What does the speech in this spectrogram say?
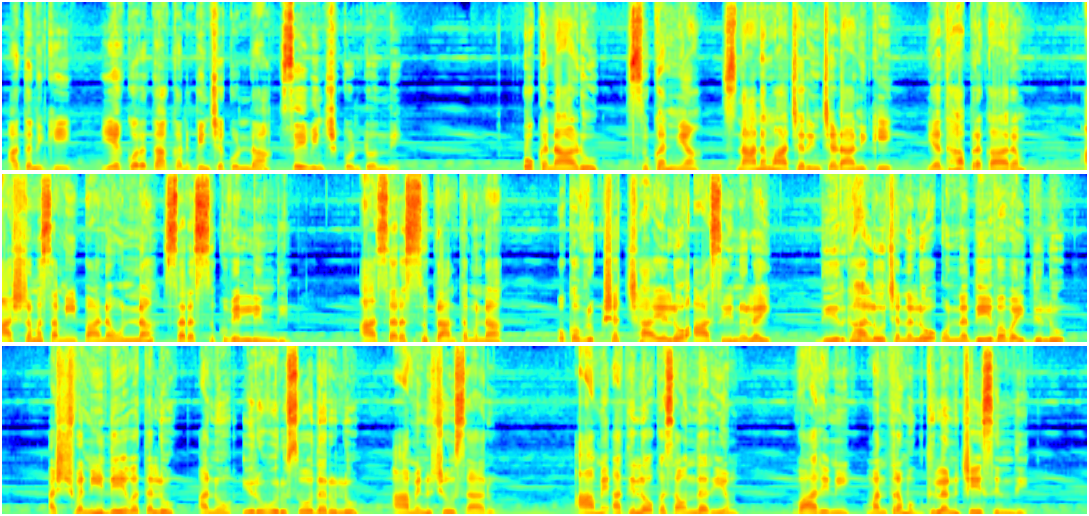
అతనికి ఏ కొరత కనిపించకుండా సేవించుకుంటుంది. ఒకనాడు సుకన్య స్నానమాచరించడానికి యథాప్రకారం ఆశ్రమ సమీపాన ఉన్న సరస్సుకు వెళ్ళింది. ఆ సరస్సు ప్రాంతమున ఒక వృక్షఛాయలో ఆసీనులై దీర్ఘాలోచనలో ఉన్న దేవవైద్యులు అశ్వనీ దేవతలు అను ఇరువురు సోదరులు ఆమెను చూశారు. ఆమె అతిలోక సౌందర్యం వారిని మంత్రముగ్ధులను చేసింది.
